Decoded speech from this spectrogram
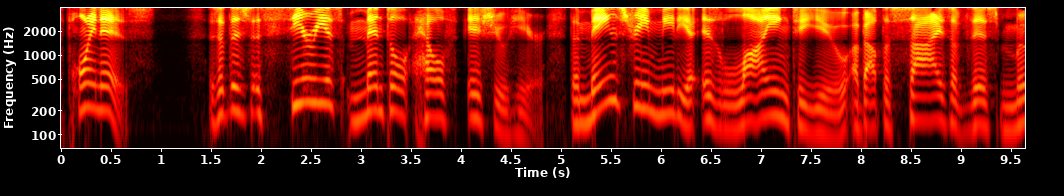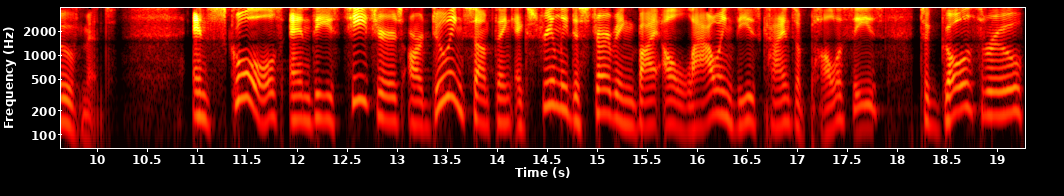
The point is is that there's a serious mental health issue here. The mainstream media is lying to you about the size of this movement. And schools and these teachers are doing something extremely disturbing by allowing these kinds of policies to go through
